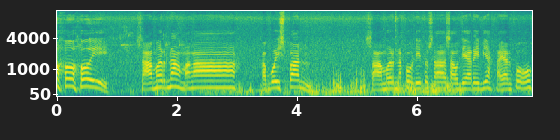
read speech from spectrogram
Oh, hoy. Summer na mga kaboys pan. Summer na po dito sa Saudi Arabia. Ayan po oh.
